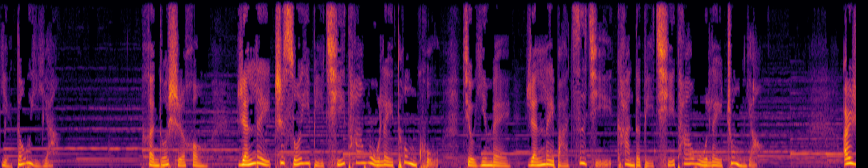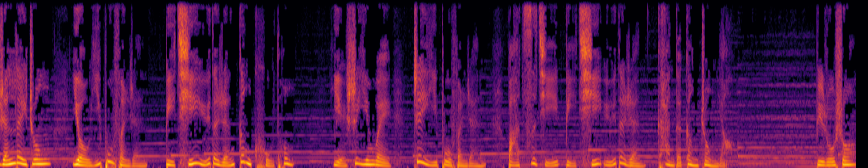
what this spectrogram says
也都一样。很多时候，人类之所以比其他物类痛苦，就因为人类把自己看得比其他物类重要。而人类中有一部分人比其余的人更苦痛，也是因为这一部分人把自己比其余的人看得更重要。比如说，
